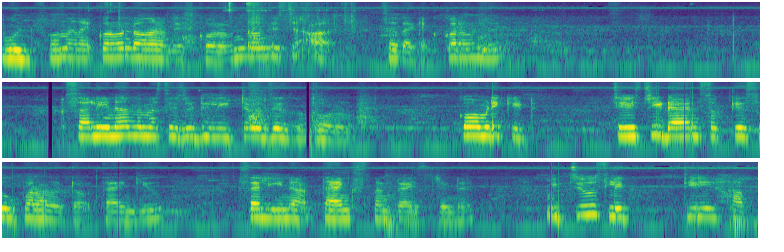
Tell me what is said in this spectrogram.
കുറവുണ്ടോന്നാണ് കുറവുണ്ടോന്നാണ് ഉദ്ദേശിച്ചത്. കുറവുണ്ടോ എന്ന് ചോദിച്ചാൽ ആ ചെറുതായിട്ടൊക്കെ കുറവുണ്ട്. സലീന എന്ന മെസ്സേജ് ഡിലീറ്റ് അങ്ങോട്ട് ചെയ്തെന്ന് തോന്നുന്നു. കോമഡി കിഡ് ചേച്ചി ഡാൻസ് ഒക്കെ സൂപ്പറാണ് കേട്ടോ താങ്ക് യു സലീന താങ്ക്സ് എന്നിട്ട് അയച്ചിട്ടുണ്ട്. മിച്ചു സ്ലിറ്റിൽ ഹബ്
